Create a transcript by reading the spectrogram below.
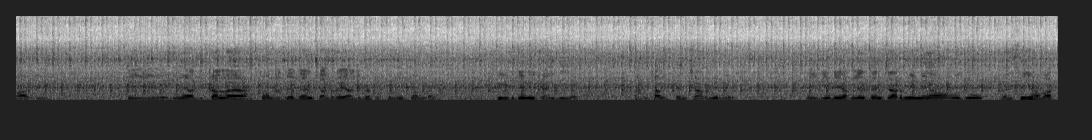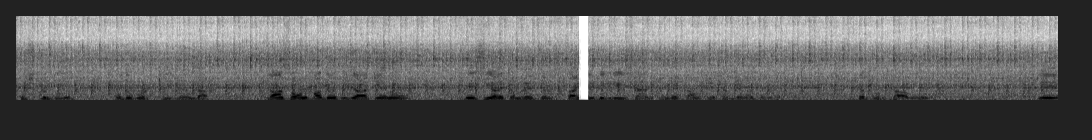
ਪਾ ਕੇ ਤੇ ਜਿਵੇਂ ਅੱਜ ਕੱਲ ਧੁੰਦ ਦੇ ਦਿਨ ਚੱਲ ਰਹੇ ਅੱਜ ਵੇਖੋ ਕਿੰਨੀ ਧੁੰਦ ਹੈ। ਫੀਡ ਦੇਣੀ ਚਾਹੀਦੀ ਹੈ। ਕੱਲ ਤਿੰਨ ਚਾਰ ਮਹੀਨੇ। ਤੇ ਜਿਹੜੇ ਅਗਲੇ ਤਿੰਨ ਚਾਰ ਮਹੀਨੇ ਆ, ਉਦੋਂ ਵੈਸੇ ਹੀ ਹਵਾ ਖੁਸ਼ਕ ਹੁੰਦੀ ਹੈ ਉਦੋਂ ਗੁੜ ਠੀਕ ਰਹਿੰਦਾ ਗਾਂ ਸੌਣ ਭਾਦੋ 'ਚ ਜਾ ਕੇ ਇਹਨੂੰ ਏਸੀ ਵਾਲੇ ਕਮਰੇ 'ਚ 27 ਡਿਗਰੀ ਸ਼ਾਇਦ ਦੇ ਟੈਂਪਰੇਚਰ ਦੇਣਾ ਚਾਹੀਦਾ। ਫਿਰ ਗੁੜ ਖਰਾਬ ਨਹੀਂ ਹੁੰਦਾ। ਤੇ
